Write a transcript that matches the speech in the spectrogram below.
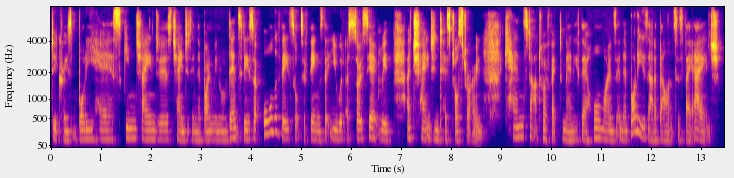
decreased body hair, skin changes, changes in their bone mineral density. So all of these sorts of things that you would associate with a change in testosterone can start to affect men if their hormones and their body is out of balance as they age.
